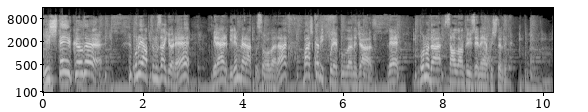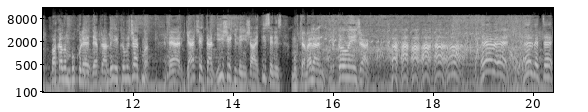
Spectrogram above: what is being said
İşte yıkıldı. Bunu yaptığımıza göre birer bilim meraklısı olarak başka bir kule kullanacağız. Ve bunu da sallantı yüzeyine yapıştırdık. Bakalım bu kule depremde yıkılacak mı? Eğer gerçekten iyi şekilde inşa ettiyseniz muhtemelen yıkılmayacak. evet, elbette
